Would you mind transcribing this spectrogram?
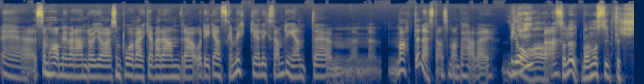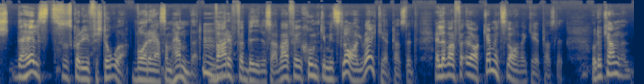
eh, som har med varandra att göra, som påverkar varandra och det är ganska mycket liksom rent eh, matte nästan som man behöver begripa. Ja, absolut. Man måste ju det helst så ska du ju förstå vad det är som händer. Mm. Varför blir det så här? Varför sjunker mitt slagverk helt plötsligt? Eller varför ökar mitt slagverk helt plötsligt? Och då, kan,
